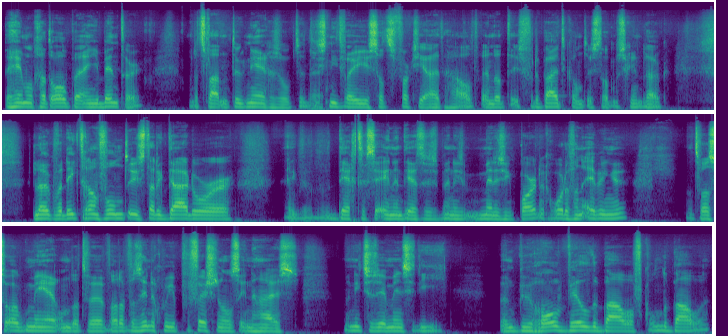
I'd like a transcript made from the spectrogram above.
de hemel gaat open en je bent er. Maar dat slaat natuurlijk nergens op. Het Nee. is niet waar je je satisfactie uit haalt. En dat is voor de buitenkant is dat misschien leuk. Leuk wat ik eraan vond is dat ik daardoor, ik 30ste, 31ste ben ik managing partner geworden van Ebbingen. Dat was ook meer omdat we, we hadden waanzinnig goede professionals in huis. Maar niet zozeer mensen die een bureau wilden bouwen of konden bouwen.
